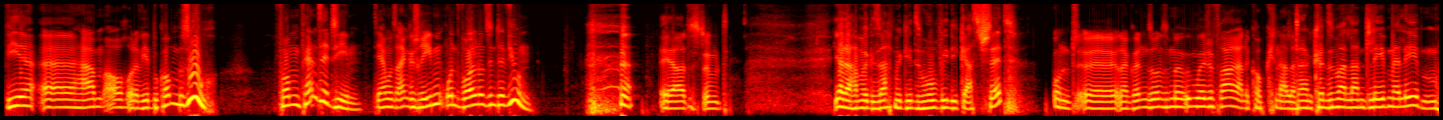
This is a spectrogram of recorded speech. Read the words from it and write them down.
wir äh, haben auch, oder wir bekommen Besuch vom Fernsehteam. Die haben uns angeschrieben und wollen uns interviewen. Ja, das stimmt. Ja, da haben wir gesagt, wir gehen zum Hof in die Gaststätte. Und äh, dann können sie uns mal irgendwelche Fragen an den Kopf knallen. Dann können sie mal Landleben erleben.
